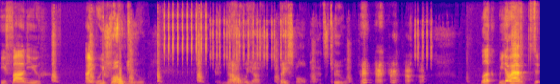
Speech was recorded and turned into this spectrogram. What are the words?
We found you. I we found you. And now we have baseball bats too. Look, we don't have to,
